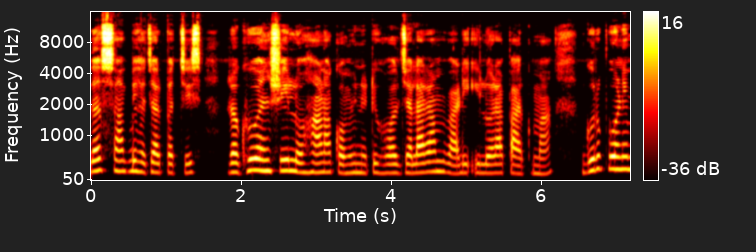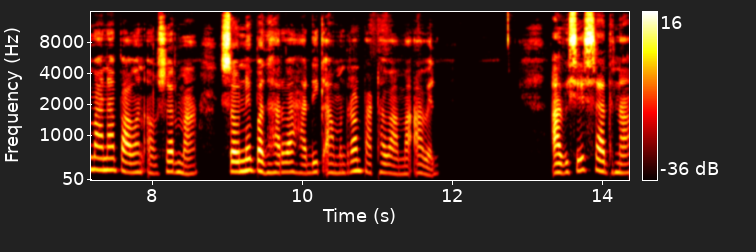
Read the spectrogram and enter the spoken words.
દસ સાત બે હજાર પચીસ રઘુવંશી લોહાણા કોમ્યુનિટી હોલ જલારામવાડી ઇલોરા પાર્કમાં ગુરુ પૂર્ણિમાના પાવન અવસરમાં સૌને પધારવા હાર્દિક આમંત્રણ પાઠવવામાં આવેલ. આ વિશેષ સાધના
